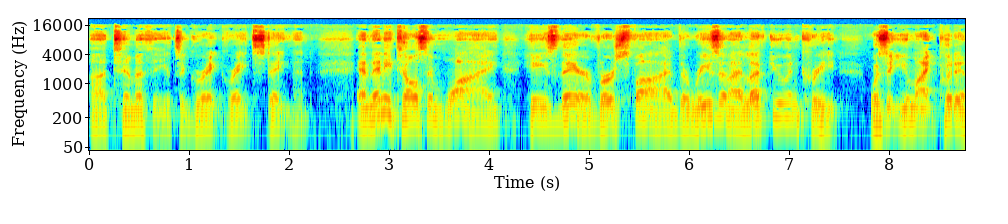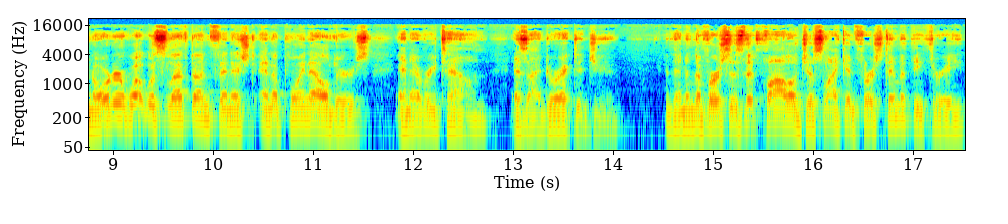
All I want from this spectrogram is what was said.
uh, Timothy. It's a great, great statement. And then he tells him why he's there. Verse 5 The reason I left you in Crete was that you might put in order what was left unfinished and appoint elders in every town as I directed you. And then in the verses that follow, just like in 1 Timothy 3,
